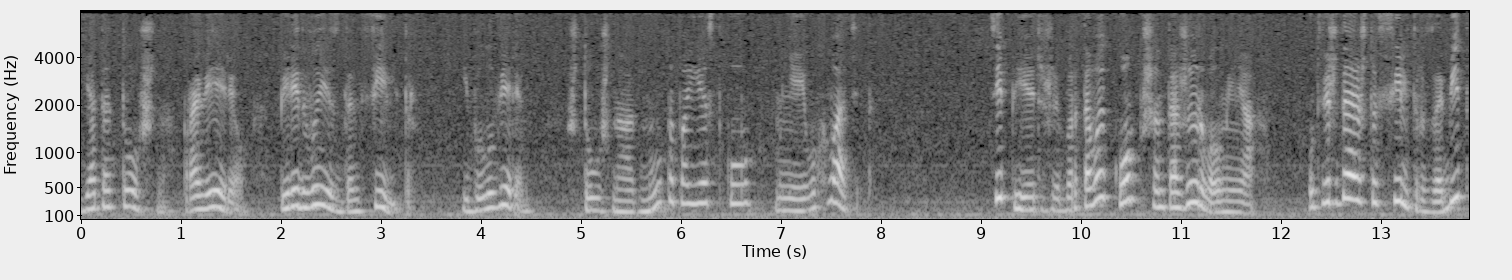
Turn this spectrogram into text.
Я дотошно проверил перед выездом фильтр, и был уверен, что уж на одну-то поездку мне его хватит. Теперь же бортовой комп шантажировал меня, утверждая, что фильтр забит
